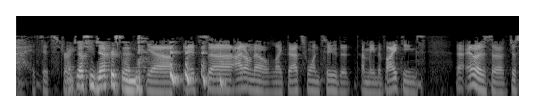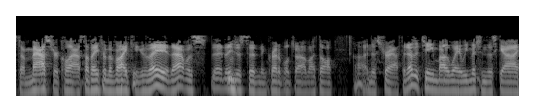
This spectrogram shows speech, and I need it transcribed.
it's it's strange. Justin Jefferson. Yeah, it's uh I don't know. Like that's one too that I mean the Vikings it was a, just a master class, I think, for the Vikings. They that was they just did an incredible job, I thought, uh, in this draft. Another team, by the way, we mentioned this guy.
